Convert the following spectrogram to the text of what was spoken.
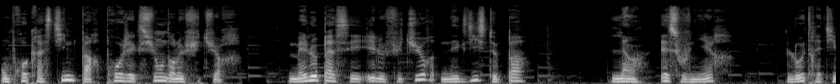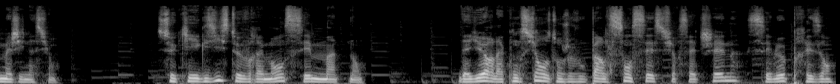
on procrastine par projection dans le futur. Mais le passé et le futur n'existent pas. L'un est souvenir, l'autre est imagination. Ce qui existe vraiment, c'est maintenant. D'ailleurs, la conscience dont je vous parle sans cesse sur cette chaîne, c'est le présent.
